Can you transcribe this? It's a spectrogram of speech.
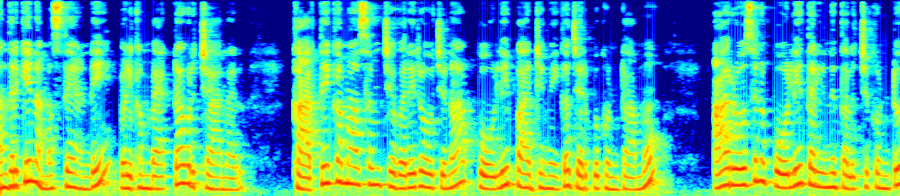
అందరికీ నమస్తే అండి. Welcome back to our channel. కార్తీక మాసం చివరి రోజున పోలీ పాడ్యమిగా జరుపుకుంటాము. ఆ రోజున పోలీ తల్లిని తలుచుకుంటూ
